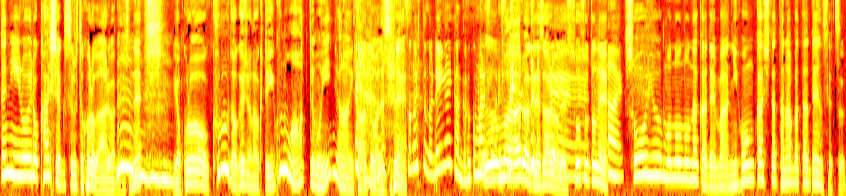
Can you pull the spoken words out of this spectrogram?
手にいろいろ解釈するところがあるわけですね。いや、これは来るだけじゃなくて行くのはあってもいいんじゃないかとかですね。その人の恋愛感が含まれそうですね。まああるわけです、あるわけです。そうするとね、はい、そういうものの中で、まあ日本化した七夕伝説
